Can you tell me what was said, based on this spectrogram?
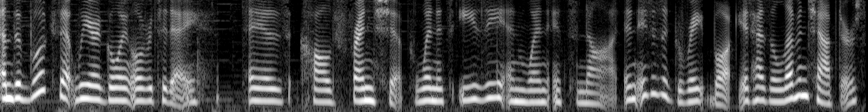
And the book that we are going over today is called Friendship When It's Easy and When It's Not. And it is a great book. It has 11 chapters,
